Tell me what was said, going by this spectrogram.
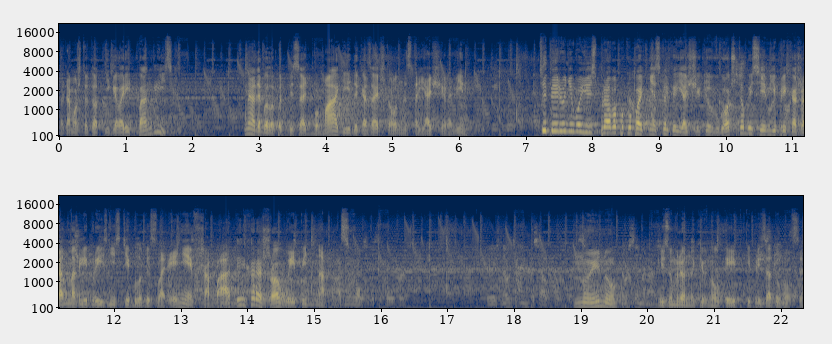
потому что тот не говорит по-английски. Надо было подписать бумаги и доказать, что он настоящий раввин. Теперь у него есть право покупать несколько ящиков в год, чтобы семьи прихожан могли произнести благословение в шаббат и хорошо выпить на Пасху. «Ну и ну!» – изумленно кивнул Эйб и призадумался.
